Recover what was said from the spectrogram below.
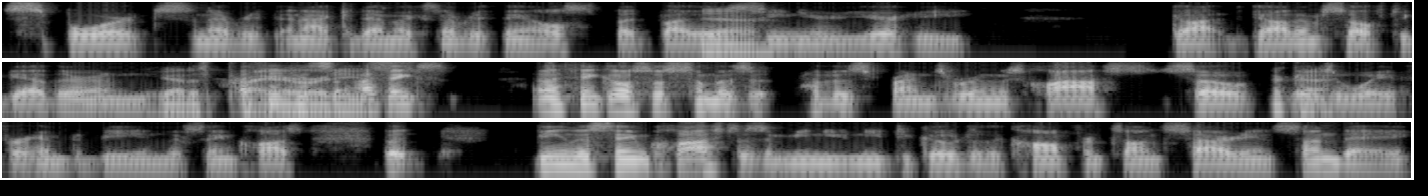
sports and everything, and academics and everything else. But by the yeah. senior year, he got got himself together and he got his priorities. I think, I think and I think also some of his, of his friends were in this class, so okay. there's a way for him to be in the same class. But being in the same class doesn't mean you need to go to the conference on Saturday and Sunday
